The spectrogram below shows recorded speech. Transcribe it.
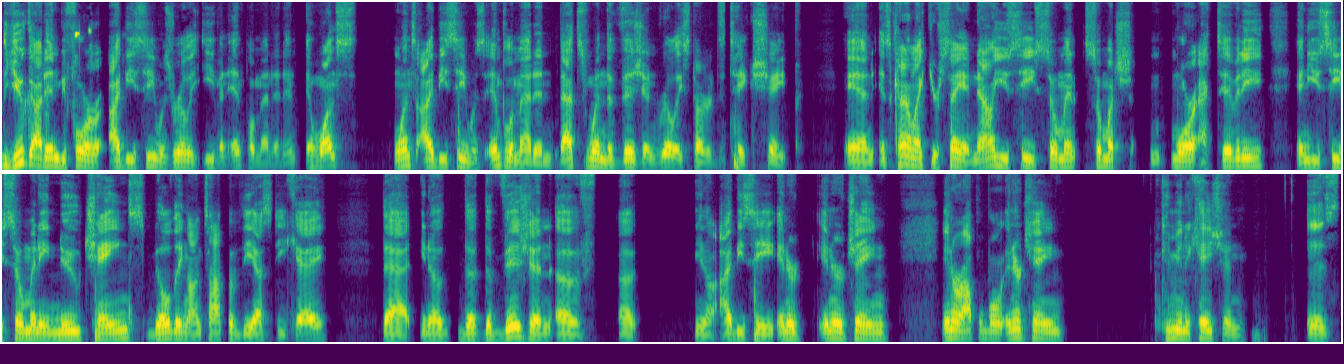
you got in before IBC was really even implemented, and, and once once IBC was implemented, that's when the vision really started to take shape. And it's kind of like you're saying now you see so many so much more activity, and you see so many new chains building on top of the SDK that you know the the vision of uh, you know IBC inter interchain interoperable interchain communication is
